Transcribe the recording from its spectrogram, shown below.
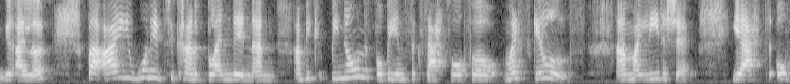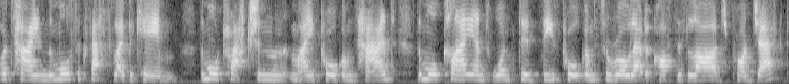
I looked, but I wanted to kind of blend in and and be, be known for being successful for my skills and my leadership. Yet over time, the more successful I became, the more traction my programs had, the more client wanted these programs to roll out across this large project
